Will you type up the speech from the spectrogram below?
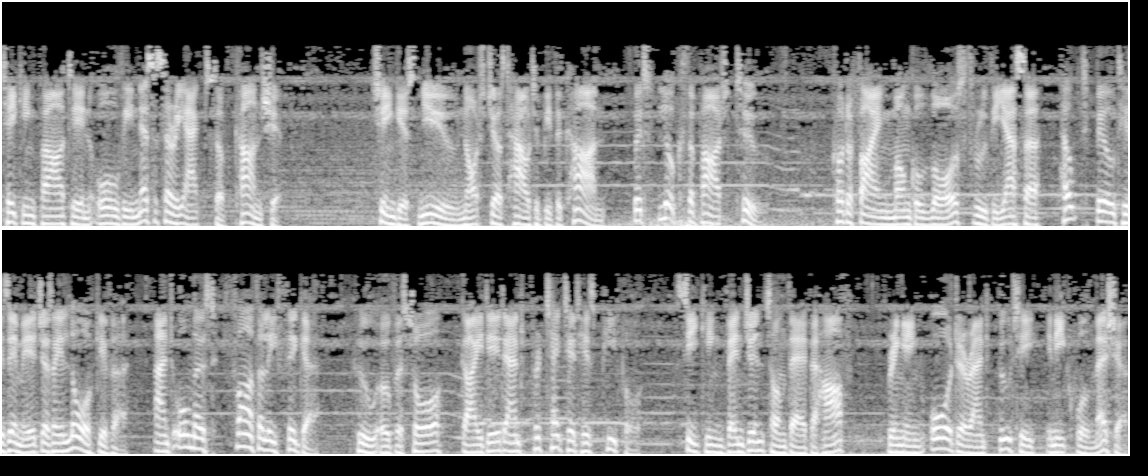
taking part in all the necessary acts of Khanship. Chinggis knew not just how to be the Khan, but look the part too. Codifying Mongol laws through the Yasa helped build his image as a lawgiver and almost fatherly figure who oversaw, guided and protected his people, seeking vengeance on their behalf, bringing order and booty in equal measure.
